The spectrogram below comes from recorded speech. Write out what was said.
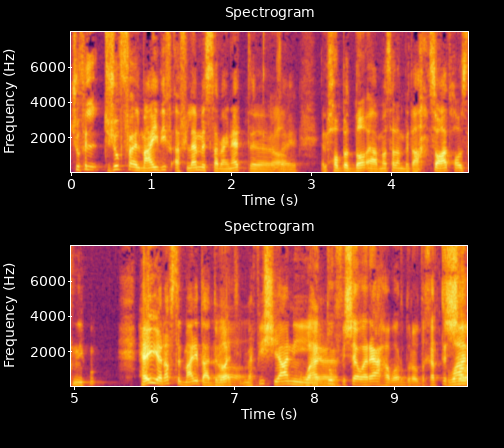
تشوف ال... تشوف المعايير دي في أفلام السبعينات آه، آه. زي الحب الضائع مثلا بتاع سعاد حسني. هي نفس المعاني بتاعت دلوقتي. آه. مفيش يعني وهتوه في شوارعها برضه لو دخلت الشوارع.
